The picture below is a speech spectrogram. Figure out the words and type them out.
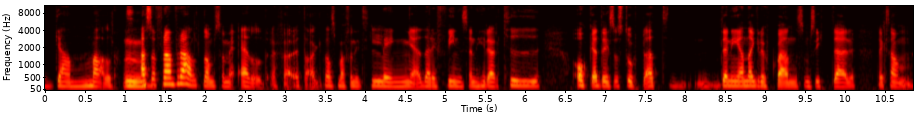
gammalt. Mm. Alltså framförallt de som är äldre företag, de som har funnits länge, där det finns en hierarki och att det är så stort att den ena gruppen som sitter liksom,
